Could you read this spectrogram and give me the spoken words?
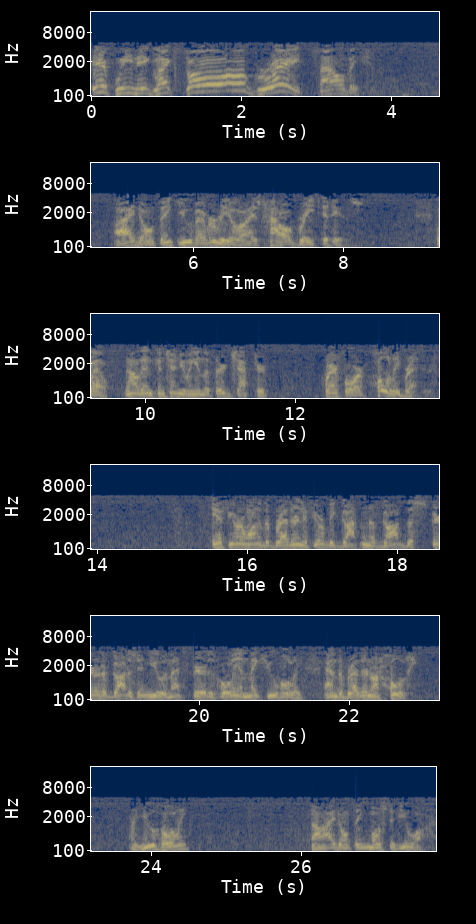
if we neglect so great salvation? I don't think you've ever realized how great it is. Well, now then, continuing in the third chapter, wherefore, holy brethren, if you're one of the brethren, if you're begotten of God, the Spirit of God is in you, and that Spirit is holy and makes you holy. And the brethren are holy. Are you holy? I don't think most of you are.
